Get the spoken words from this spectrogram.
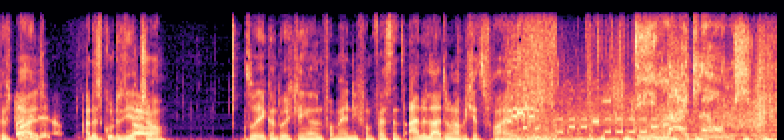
Bis Danke bald. dir. Alles Gute dir. Ciao. Ciao. So, ihr könnt durchklingeln vom Handy vom Festnetz. Eine Leitung habe ich jetzt frei. Die Night Lounge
